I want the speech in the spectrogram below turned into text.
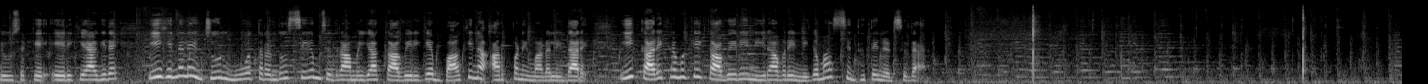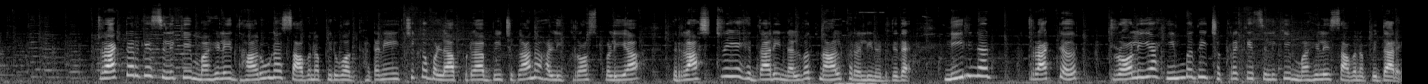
ಕ್ಯೂಸೆಕ್ಗೆ ಏರಿಕೆಯಾಗಿದೆ. ಈ ಹಿನ್ನೆಲೆ ಜೂನ್ ಮೂವತ್ತರಂದು ಸಿಎಂ ಸಿದ್ದರಾಮಯ್ಯ ಕಾವೇರಿಗೆ ಬಾಗಿನ ಅರ್ಪಣೆ ಮಾಡಲಿದ್ದಾರೆ. ಈ ಕಾರ್ಯಕ್ರಮಕ್ಕೆ ಕಾವೇರಿ ನೀರಾವರಿ ನಿಗಮ ಸಿದ್ಧತೆ ನಡೆಸಿದೆ. ಟ್ರ್ಯಾಕ್ಟರ್ಗೆ ಸಿಲುಕಿ ಮಹಿಳೆ ದಾರುಣ ಸಾವನ್ನಪ್ಪಿರುವ ಘಟನೆ ಚಿಕ್ಕಬಳ್ಳಾಪುರ ಬೀಚಗಾನಹಳ್ಳಿ ಕ್ರಾಸ್ ಬಳಿಯ ರಾಷ್ಟ್ರೀಯ ಹೆದ್ದಾರಿ ನಲವತ್ನಾಲ್ಕರಲ್ಲಿ ನಡೆದಿದೆ. ನೀರಿನ ಟ್ರ್ಯಾಕ್ಟರ್ ಟ್ರಾಲಿಯ ಹಿಂಬದಿ ಚಕ್ರಕ್ಕೆ ಸಿಲುಕಿ ಮಹಿಳೆ ಸಾವನ್ನಪ್ಪಿದ್ದಾರೆ.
